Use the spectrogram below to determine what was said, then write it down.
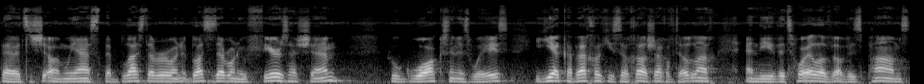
That it's um, we ask that blessed everyone blesses everyone who fears Hashem who walks in his ways. And the, the toil of, of his palms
